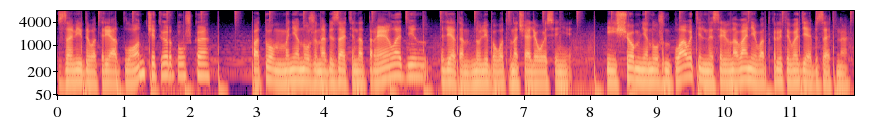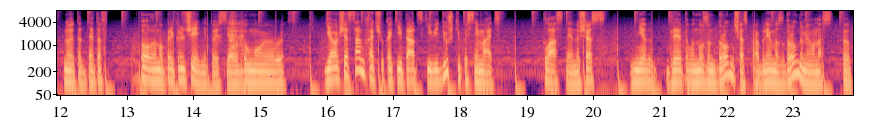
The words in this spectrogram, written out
Завидово триатлон, четвертушка, потом мне нужен обязательно трейл один летом, ну, либо вот в начале осени, и еще мне нужен плавательное соревнование в открытой воде обязательно. Ну, это, это в сторону приключений, то есть я вот думаю... Я вообще сам хочу какие-то адские видюшки поснимать, классные, но сейчас мне для этого нужен дрон. Сейчас проблема с дронами у нас тут.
